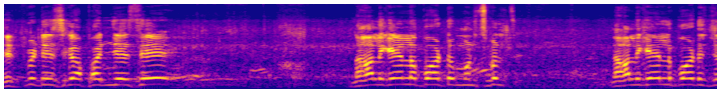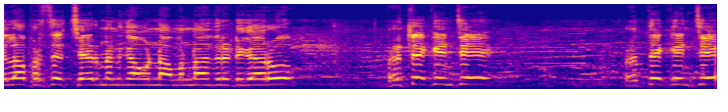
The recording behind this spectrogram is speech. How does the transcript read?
జడ్పీటీసీగా పనిచేసి నాలుగేళ్ళ పాటు మున్సిపల్ నాలుగేళ్ళ పాటు జిల్లా పరిషత్ చైర్మన్గా ఉన్న అమర్నాథ్ రెడ్డి గారు ప్రత్యేకించి ప్రత్యేకించి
